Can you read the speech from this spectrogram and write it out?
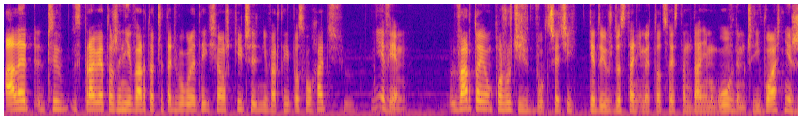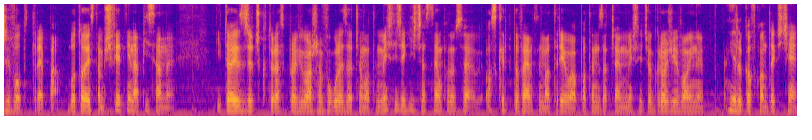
Ale czy sprawia to, że nie warto czytać w ogóle tej książki, czy nie warto jej posłuchać? Nie wiem warto ją porzucić w dwóch trzecich, kiedy już dostaniemy to, co jest tam daniem głównym, czyli właśnie żywot trepa, bo to jest tam świetnie napisane. I to jest rzecz, która sprawiła, że w ogóle zacząłem o tym myśleć jakiś czas temu, potem sobie oskryptowałem ten materiał, a potem zacząłem myśleć o grozie wojny, nie tylko w kontekście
